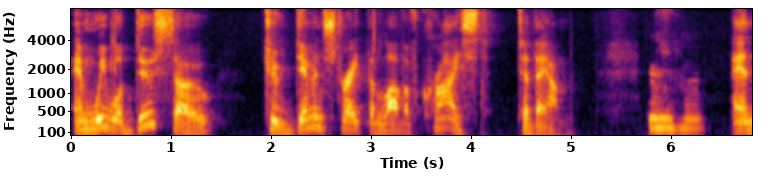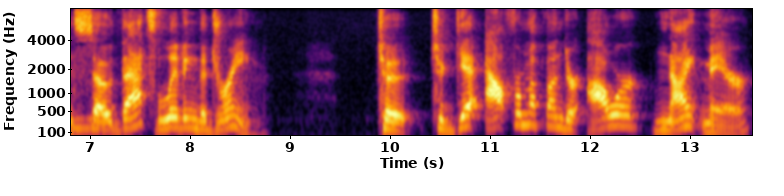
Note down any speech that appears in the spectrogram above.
And we will do so to demonstrate the love of Christ to them. Mhm. And Mhm. so that's living the dream. To, to get out from up under our nightmare,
